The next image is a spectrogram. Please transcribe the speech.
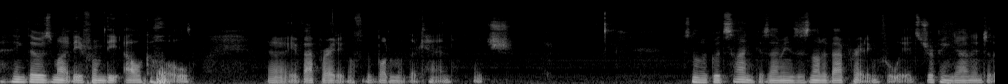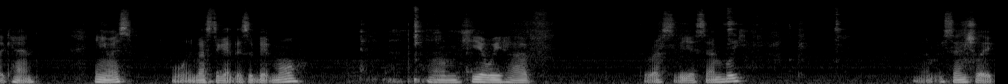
I think those might be from the alcohol uh, evaporating off the bottom of the can, which is not a good sign because that means it's not evaporating fully, it's dripping down into the can. Anyways, we'll investigate this a bit more. Um, here we have the rest of the assembly. Um, essentially,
